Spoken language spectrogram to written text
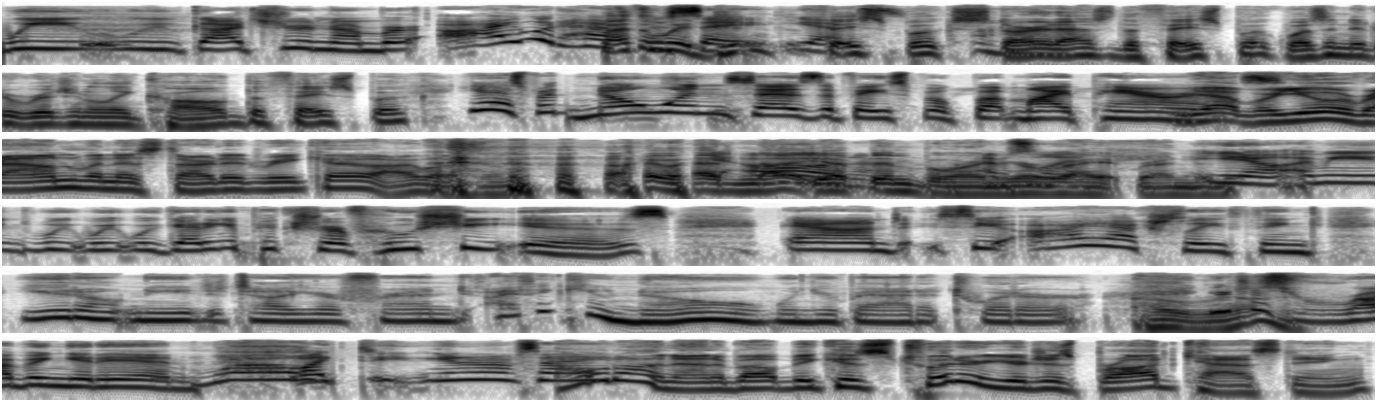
we we've got your number. I would have By the to way, say didn't the yes. Uh-huh. Facebook start as the Facebook? Wasn't it originally called the Facebook? Yes, but no one says the Facebook but my parents. Yeah, were you around when it started, Rico? I wasn't. I had not Oh, yet no, been born. absolutely. You're right, Brendan. You know, I mean, we, we, we're getting a picture of who she is. And see, I actually think you don't need to tell your friend. I think you know when you're bad at Twitter. Oh, You're just rubbing it in. Well, like, do you know what I'm saying? Hold on, Annabelle, because Twitter, you're just broadcasting,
